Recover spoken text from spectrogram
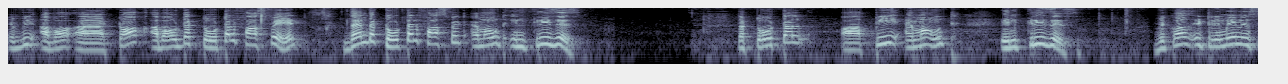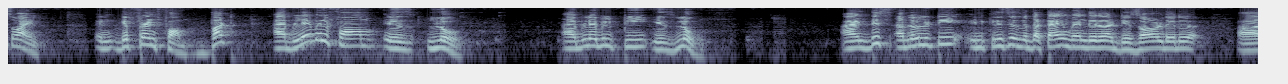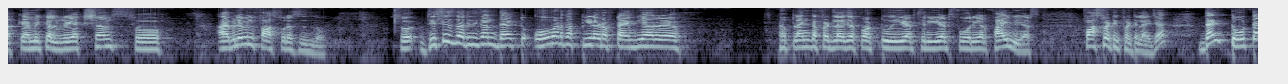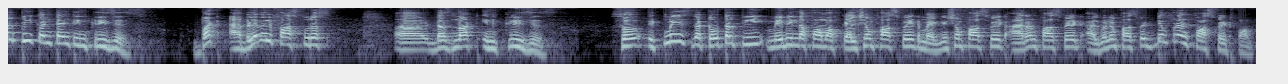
If we about, uh, talk about the total phosphate, then the total phosphate amount increases. The total uh, P amount increases because it remains in soil in different form. But available form is low. Available P is low. And this availability increases with the time when there are dissolved there are, uh, chemical reactions. So available phosphorus is low so this is the reason that over the period of time we are uh, applying the fertilizer for 2 years, 3 years, 4 years, 5 years, phosphatic fertilizer, then total P content increases, but available phosphorus uh, does not increases. So it means the total P may be in the form of calcium phosphate, magnesium phosphate, iron phosphate, aluminum phosphate, different phosphate form.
